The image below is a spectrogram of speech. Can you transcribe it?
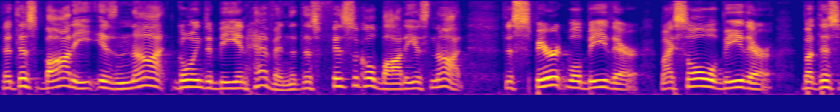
that this body is not going to be in heaven, that this physical body is not. The spirit will be there, my soul will be there, but this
